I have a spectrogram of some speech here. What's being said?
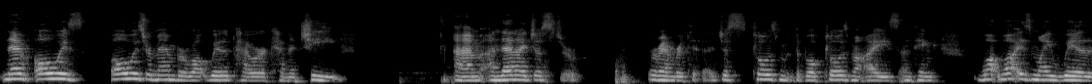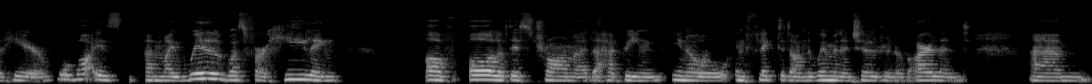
"Never always." always remember what willpower can achieve. Um, and then I just remember to just close the book, close my eyes, and think, what what is my will here? Well, what is and my will was for healing of all of this trauma that had been, you know, inflicted on the women and children of Ireland. Um,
